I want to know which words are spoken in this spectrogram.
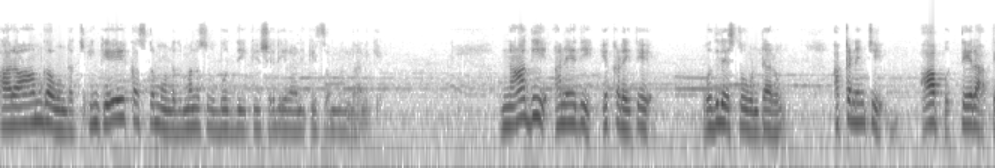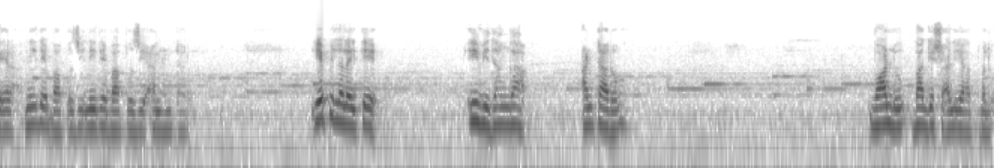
ఆరాంగా ఉండొచ్చు. ఇంకే కష్టం ఉండదు మనసు బుద్ధికి శరీరానికి సంబంధానికి. నాది అనేది ఎక్కడైతే వదిలేస్తూ ఉంటారు. అక్కడి నుంచి ఆప్ తేరా తేరా నీదే బాపూజీ నీదే బాపూజీ అని అంటారు. ఏ పిల్లలైతే ఈ విధంగా అంటారో వాళ్ళు భాగ్యశాలి ఆత్మలు.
